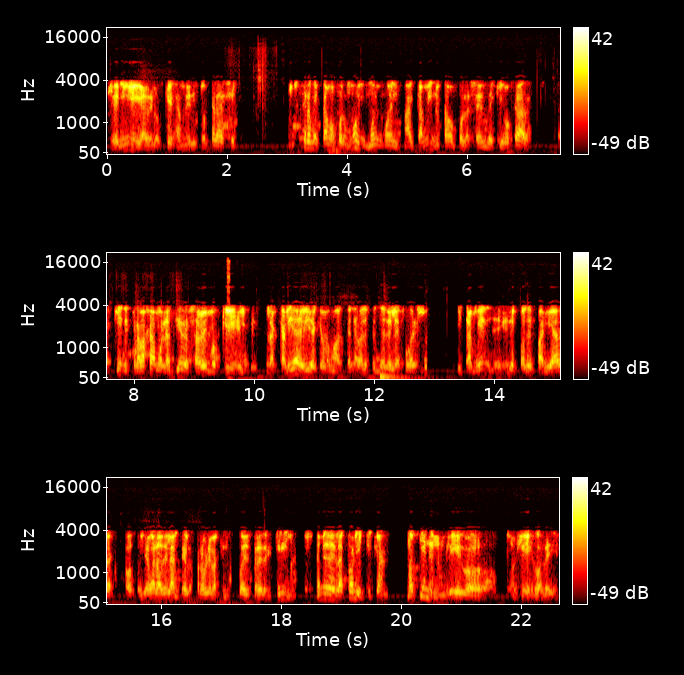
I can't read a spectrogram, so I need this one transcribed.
reniega de lo que es la meritocracia. Creo que estamos por muy, muy, muy mal camino, estamos por la senda equivocada quienes trabajamos en la tierra sabemos que la calidad de vida que vamos a tener va a depender del esfuerzo y también de, poder paliar o, llevar adelante los problemas que nos puede traer el clima. En medio de la política no tienen un riesgo, un riesgo de,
